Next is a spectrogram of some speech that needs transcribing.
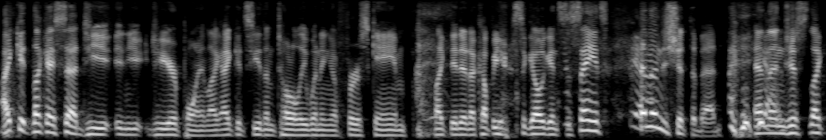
I could, like I said to you, to your point, like I could see them totally winning a first game like they did a couple years ago against the Saints, yeah. and then to shit the bed, and yeah. then just like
